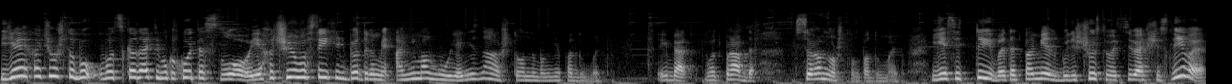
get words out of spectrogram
я и хочу, чтобы вот сказать ему какое-то слово, я хочу его встретить бедрами, а не могу, я не знаю, что он обо мне подумает. Ребят, вот правда, все равно, что он подумает. Если ты в этот момент будешь чувствовать себя счастливой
